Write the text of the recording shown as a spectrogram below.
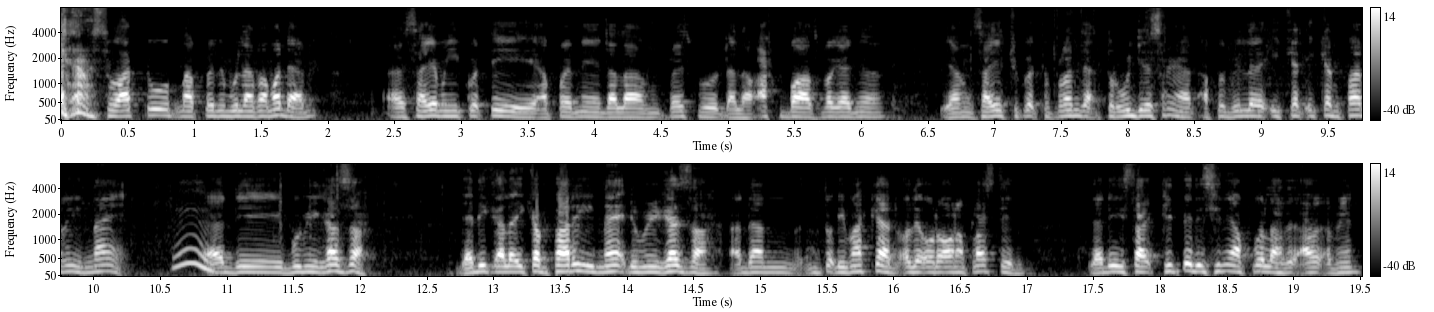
sewaktu apa ni bulan Ramadan, uh, saya mengikuti apa ni dalam Facebook, dalam akhbar sebagainya yang saya cukup terperanjat, teruja sangat apabila ikan-ikan pari naik hmm. uh, di bumi Gaza. Jadi kalau ikan pari naik di bumi Gaza uh, dan untuk dimakan oleh orang-orang Palestin, jadi kita di sini apalah I mean,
